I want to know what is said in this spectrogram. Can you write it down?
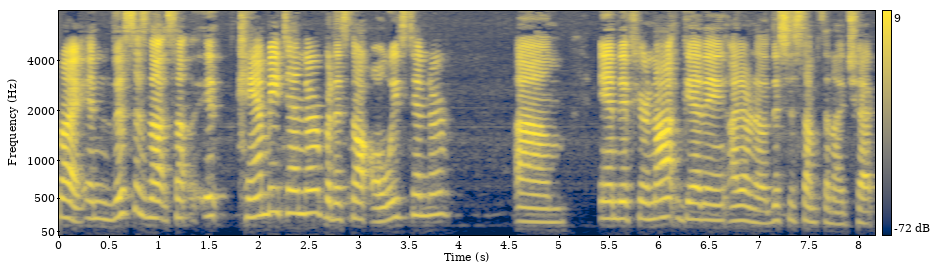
Right, and this is not some. It can be tender, but it's not always tender. Um, and if you're not getting, I don't know. This is something I check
